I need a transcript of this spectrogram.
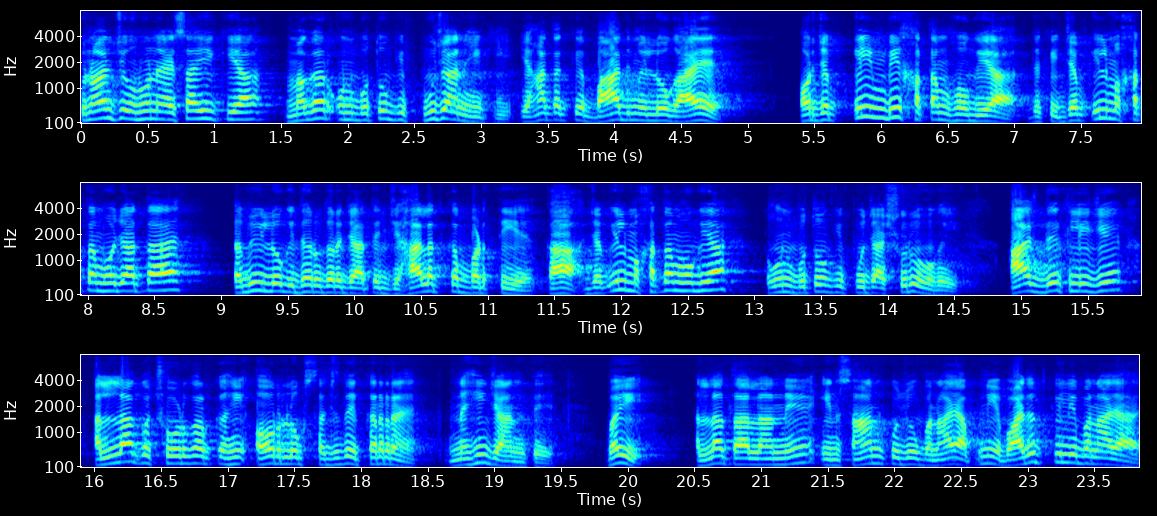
چنانچہ انہوں نے ایسا ہی کیا، مگر ان بتوں کی پوجا نہیں کی۔ یہاں تک کہ بعد میں لوگ آئے اور جب علم بھی ختم ہو گیا، دیکھیں جب علم ختم ہو جاتا ہے، تبھی لوگ ادھر ادھر جاتے جہالت کب بڑھتی ہے؟ کہا، جب علم ختم ہو گیا تو ان بتوں کی پوجا شروع ہو گئی۔ آج دیکھ لیجیے، اللہ کو چھوڑ کر کہیں اور لوگ سجدے کر رہے ہیں، نہیں جانتے۔ بھائی، اللہ تعالیٰ نے انسان کو جو بنایا، اپنی عبادت کے لیے بنایا ہے،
